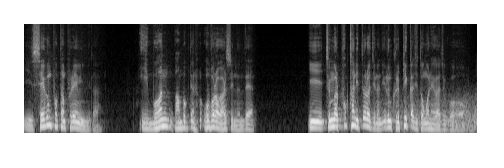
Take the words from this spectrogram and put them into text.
이 세금 폭탄 프레임입니다. 이 무한 반복되는 오보라고 할 수 있는데 이 정말 폭탄이 떨어지는 이런 그래픽까지 동원해 가지고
